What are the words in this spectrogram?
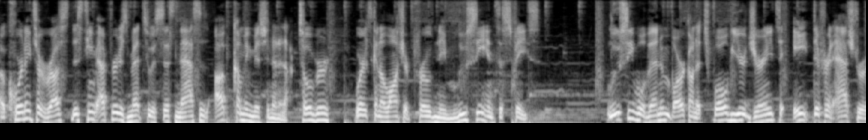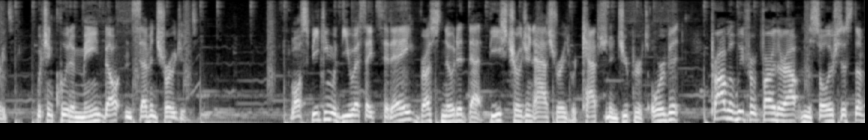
According to Russ, this team effort is meant to assist NASA's upcoming mission in October, where it's going to launch a probe named Lucy into space. Lucy will then embark on a 12 year journey to eight different asteroids, which include a main belt and seven Trojans. While speaking with USA Today, Russ noted that these Trojan asteroids were captured in Jupiter's orbit, probably from farther out in the solar system,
